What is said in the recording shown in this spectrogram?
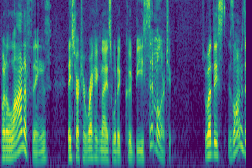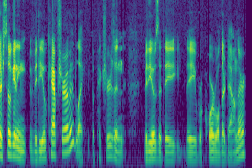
But a lot of things, they start to recognize what it could be similar to. So as long as they're still getting video capture of it, like the pictures and videos that they, they record while they're down there,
